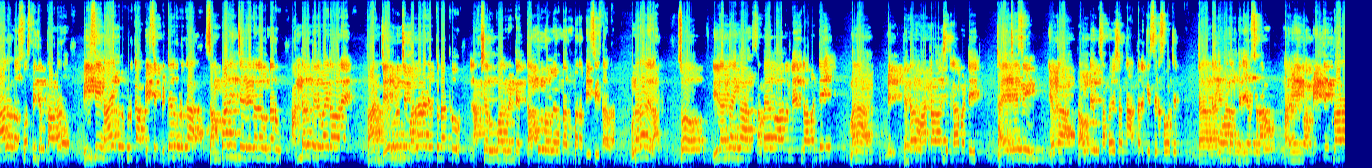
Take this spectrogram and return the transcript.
కాలంలో స్వస్తి చెప్తా ఉన్నారు. బీసీ నాయకులు కూడా బీసీ బిడ్డలు కూడా సంపాదించే వేదలో ఉన్నారు. అందరూ తెలివైన వారే. జేబు నుంచి మల్లన చెప్తున్నట్లు లక్ష రూపాయలు పెట్టే దమ్ముల్లోనే ఉన్నారు మన బీసీ ఉన్నారా లేరా? సో ఇదంతా ఇంకా సమయభావం లేదు కాబట్టి మన పెద్దలు మాట్లాడాల్సింది కాబట్టి దయచేసి ఈ యొక్క రౌండ్ టేబుల్ సమావేశంగా అందరికీ శిరస్సు ధన్యవాదాలు తెలియజేస్తున్నారు. మనం ఈ యొక్క మీటింగ్ ద్వారా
